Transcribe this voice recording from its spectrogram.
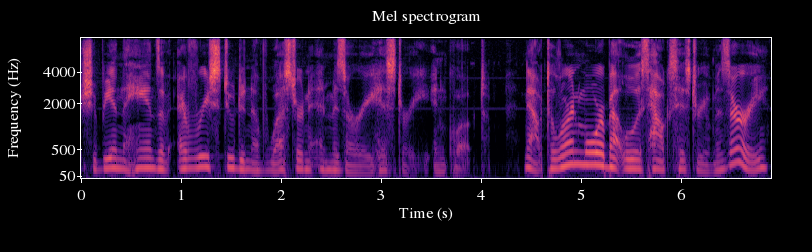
should be in the hands of every student of Western and Missouri history, end quote. Now, to learn more about Louis Houck's history of Missouri,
